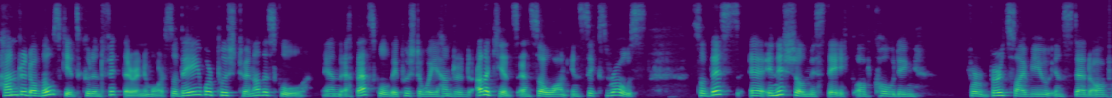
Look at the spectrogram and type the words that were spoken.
Hundred of those kids couldn't fit there anymore, so they were pushed to another school, and at that school they pushed away hundred other kids, and so on in six rows. So this uh, initial mistake of coding for bird's eye view instead of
